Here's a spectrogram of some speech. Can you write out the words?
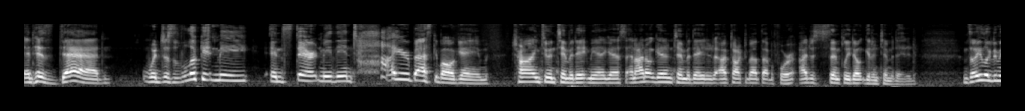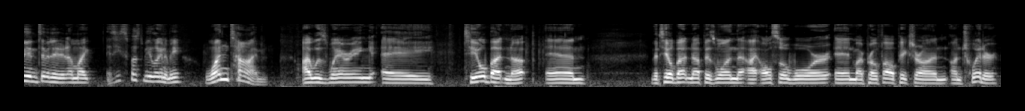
and his dad would just look at me and stare at me the entire basketball game, trying to intimidate me, I guess. And I don't get intimidated. I've talked about that before. I just simply don't get intimidated. And so he looked at me intimidated. I'm like, is he supposed to be looking at me? One time, I was wearing a teal button up, and the teal button up is one that I also wore in my profile picture on, on Twitter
